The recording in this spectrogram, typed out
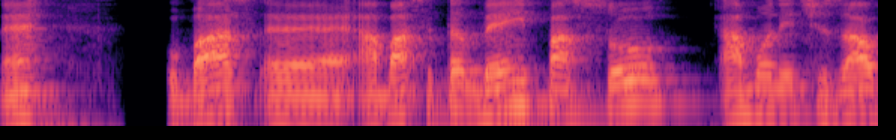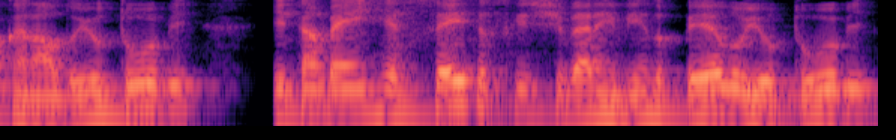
né? O Bas, é, a Basta também passou a monetizar o canal do YouTube e também receitas que estiverem vindo pelo YouTube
